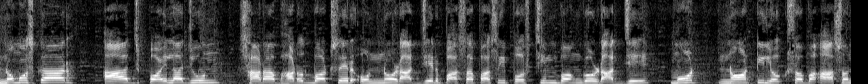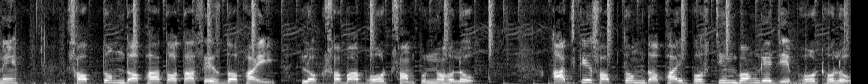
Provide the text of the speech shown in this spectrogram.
নমস্কার, আজ পয়লা জুন, সারা ভারতবর্ষের অন্য রাজ্যের পাশাপাশি পশ্চিমবঙ্গ রাজ্যে মোট নটি লোকসভা আসনে, সপ্তম দফা তথা শেষ দফায় লোকসভা ভোট সম্পূর্ণ হল। আজকে সপ্তম দফায় পশ্চিমবঙ্গে যে ভোট হলো,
